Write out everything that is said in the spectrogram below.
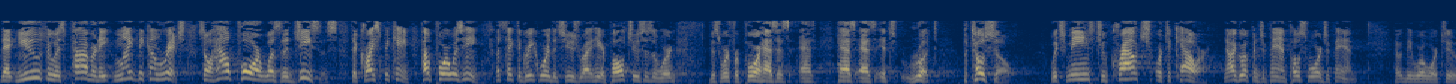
that you through his poverty might become rich. So how poor was the Jesus that Christ became? How poor was he? Let's take the Greek word that's used right here. Paul chooses the word, this word for poor has as, as, has as its root, ptoso, which means to crouch or to cower. Now I grew up in Japan, post-war Japan. That would be World War II.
